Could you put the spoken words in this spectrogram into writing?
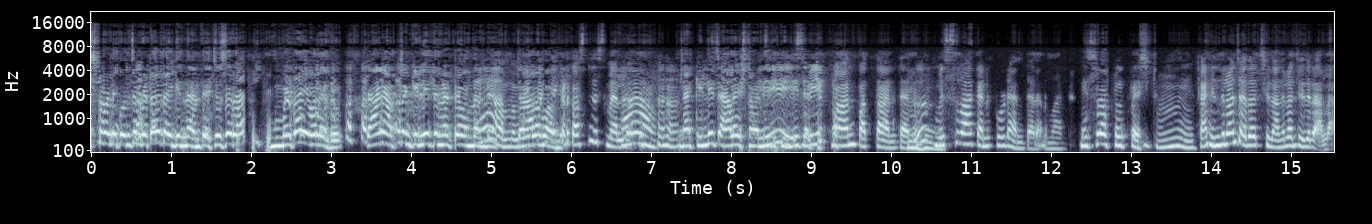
ఇష్టం అండి. కొంచెం మిఠాయి తగ్గింది అంతే. చూసారా? మిఠాయి ఇవ్వలేదు. కానీ అచ్చం కిళ్ళి తిన్నట్టే ఉందండి. చాలా బాగుంది. ఇక్కడికి వస్తుంది స్మెల్ నాకు కిళ్ళి చాలా ఇష్టం అండి. స్వీట్ పాన్ పత్తా అంటారు. మిస్వాక్ అని కూడా అంటారు అనమాట మిస్వాక్ టూత్ పేస్ట్ కానీ ఇందులోంచి అది వచ్చింది. అందులోంచి ఇది రాలా.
